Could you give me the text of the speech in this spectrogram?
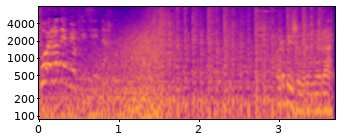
¡Fuera de mi oficina! Permiso, señora.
